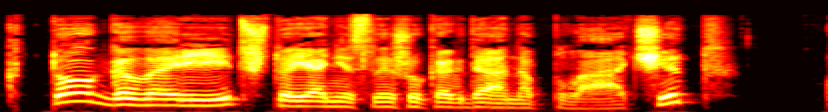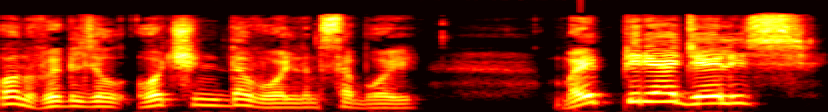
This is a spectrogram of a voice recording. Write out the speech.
«Кто говорит, что я не слышу, когда она плачет?» Он выглядел очень довольным собой. «Мы переоделись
